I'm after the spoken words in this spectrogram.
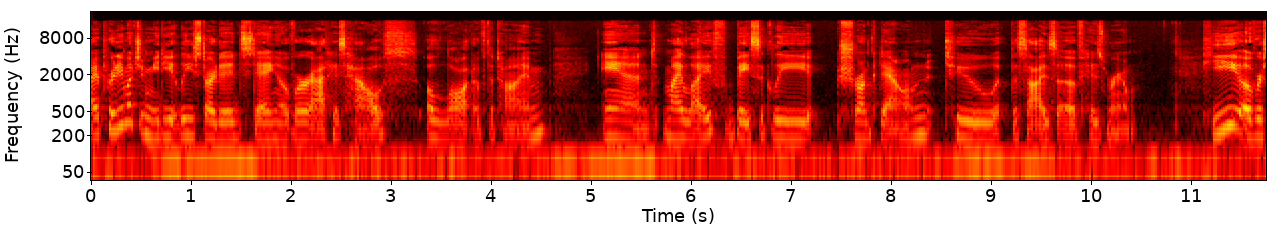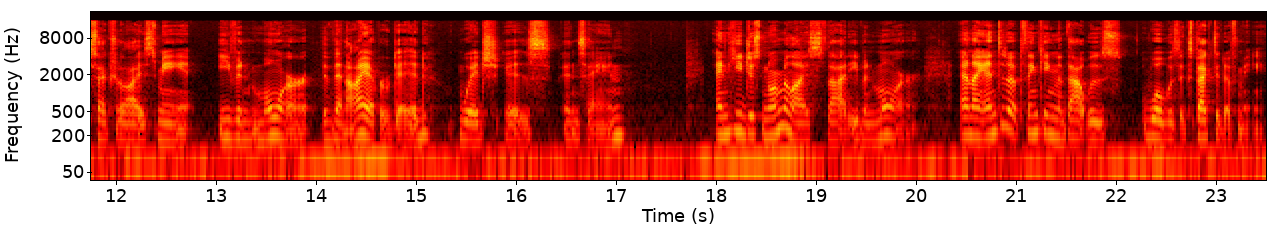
I pretty much immediately started staying over at his house a lot of the time, and my life basically shrunk down to the size of his room. He over sexualized me even more than I ever did, which is insane. And he just normalized that even more. And I ended up thinking that that was what was expected of me.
